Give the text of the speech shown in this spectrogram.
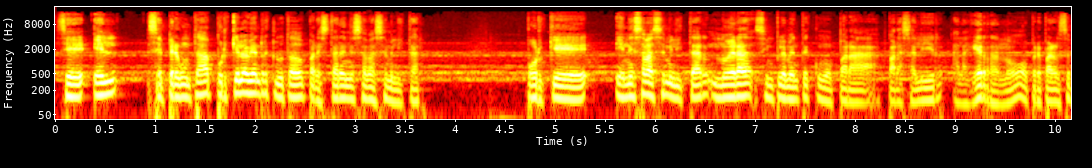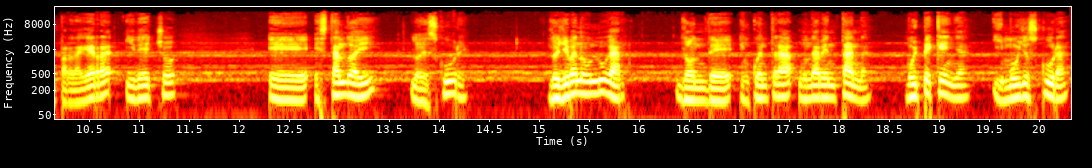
se, él se preguntaba por qué lo habían reclutado para estar en esa base militar porque en esa base militar no era simplemente como para, para salir a la guerra, ¿no? O prepararse para la guerra. Y de hecho, eh, estando ahí, lo descubre. Lo llevan a un lugar donde encuentra una ventana muy pequeña y muy oscura.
